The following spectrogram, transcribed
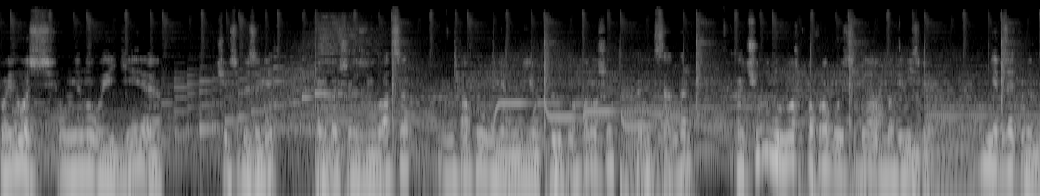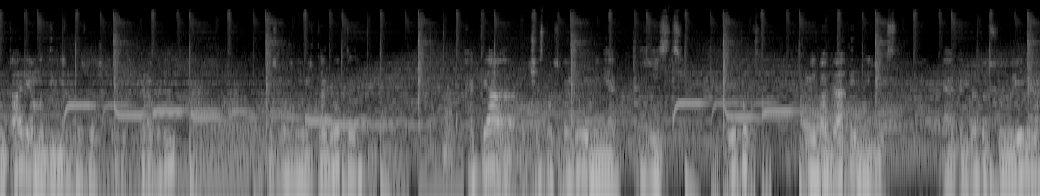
Появилась у меня новая идея, чем себя занять, как дальше развиваться. Натолкнул меня на нее друг мой хороший, Александр. Хочу немножко попробовать себя в моделизме. Не обязательно будет авиамоделизм, возможно, будут корабли, возможно, вертолеты. Хотя, честно скажу, у меня есть опыт, не богатый, но есть. Когда-то в свое время,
